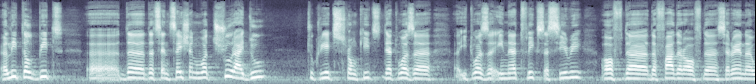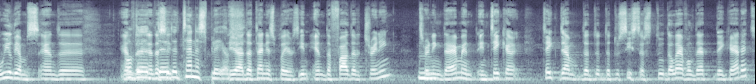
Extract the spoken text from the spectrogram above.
a little bit uh, the the sensation. What should I do to create strong kids? That was a it was a, in Netflix a series of the the father of the Serena Williams and. Uh, and of the, and the, the tennis players. yeah, the tennis players in, and the father training, training them and, and take a, take them the, the, the two sisters to the level that they get it,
